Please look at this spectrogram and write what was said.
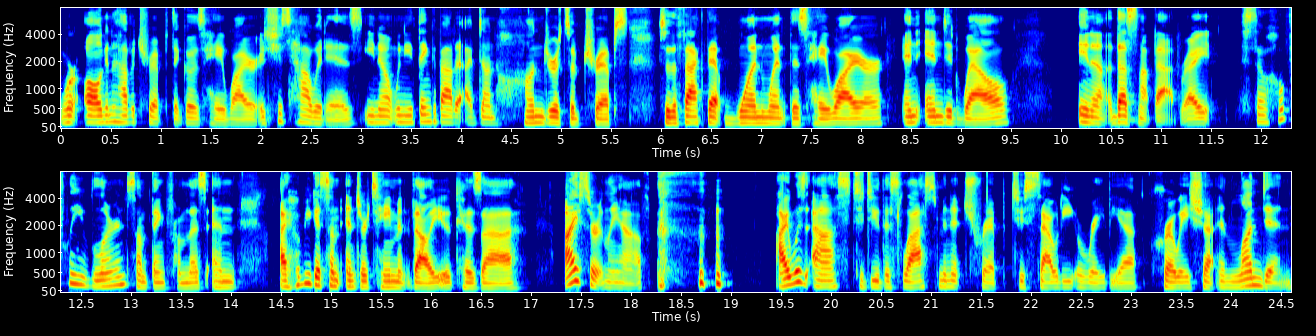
We're all going to have a trip that goes haywire. It's just how it is. You know, when you think about it, I've done hundreds of trips. So the fact that one went this haywire and ended well, you know, that's not bad, right? So hopefully you've learned something from this. And I hope you get some entertainment value because uh, I certainly have. I was asked to do this last minute trip to Saudi Arabia, Croatia, and London.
